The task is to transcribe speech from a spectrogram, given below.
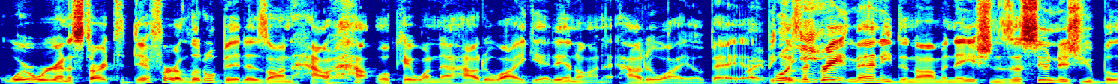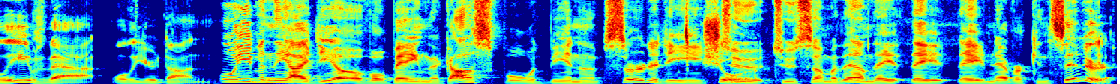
Where we're going to start to differ a little bit is on how, how okay, well, now how do I get in on it? How do I obey it? Right. Because Well, a great many denominations, as soon as you believe that, well, you're done. Well, even the idea of obeying the gospel would be an absurdity Sure. to, to some of them. They, they, they've never considered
